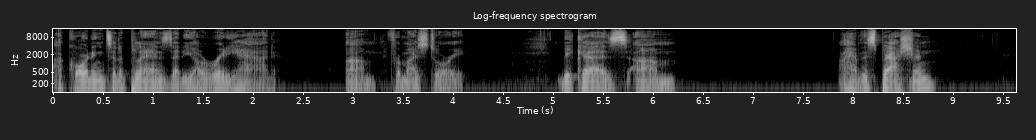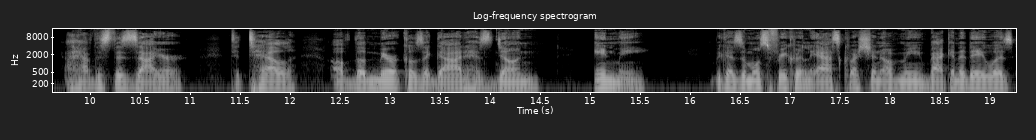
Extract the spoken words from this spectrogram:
according to the plans that he already had um, for my story. Because um, I have this passion, I have this desire to tell of the miracles that God has done in me. Because the most frequently asked question of me back in the day was,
